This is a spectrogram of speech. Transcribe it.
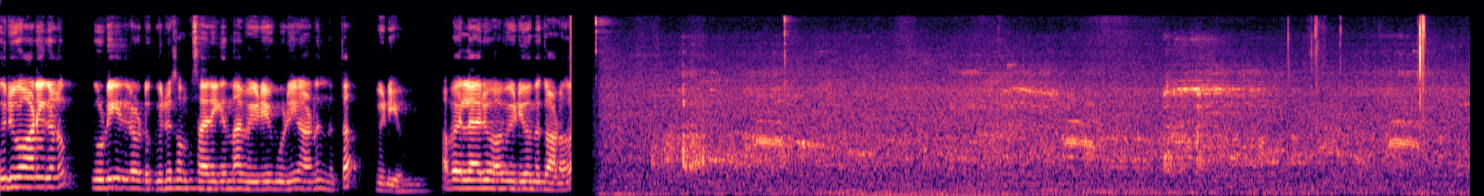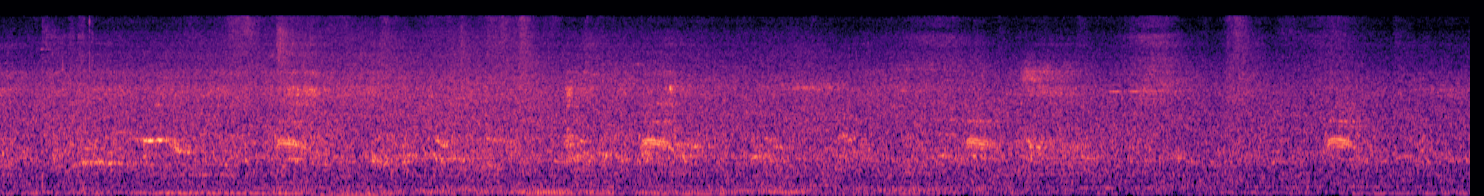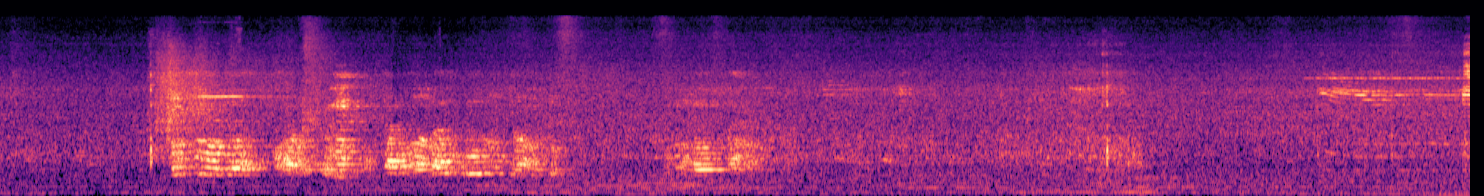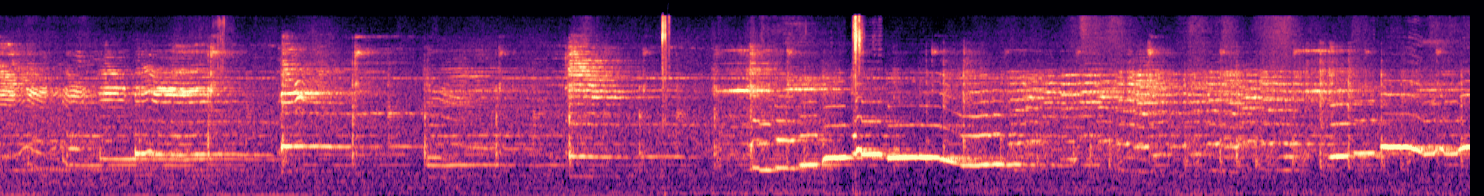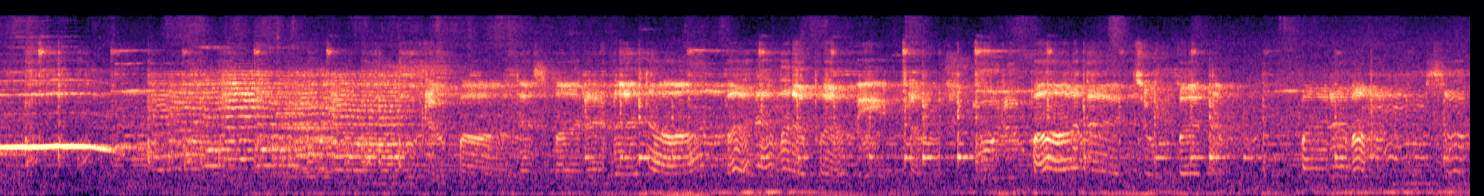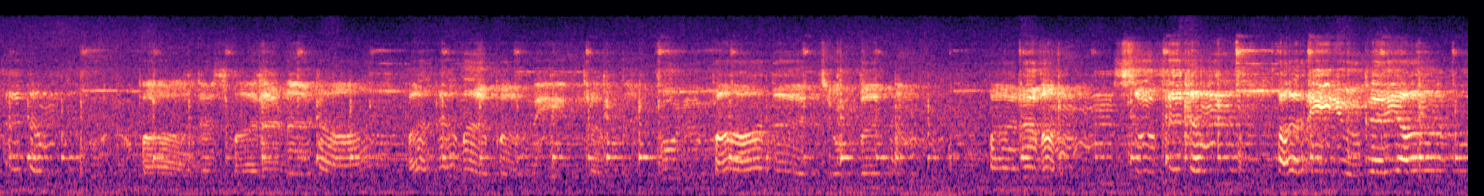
ഗുരുവാണികളും കൂടി ഇതിലോട്ട് ഗുരു സംസാരിക്കുന്ന വീഡിയോ കൂടിയാണ് ഇന്നത്തെ വീഡിയോ. അപ്പോൾ എല്ലാവരും ആ വീഡിയോ ഒന്ന് കാണുക. അറിയുകയാണു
